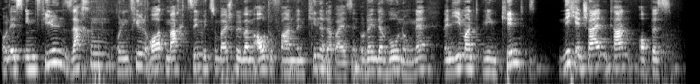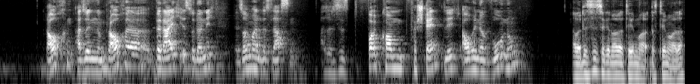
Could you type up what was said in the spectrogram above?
Und es in vielen Sachen und in vielen Orten macht Sinn, wie zum Beispiel beim Autofahren, wenn Kinder dabei sind oder in der Wohnung, ne? Wenn jemand wie ein Kind nicht entscheiden kann, ob es Rauchen, also in einem Raucherbereich ist oder nicht, dann soll man das lassen. Also das ist vollkommen verständlich, auch in der Wohnung. Aber das ist ja genau das Thema, das Thema, oder?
